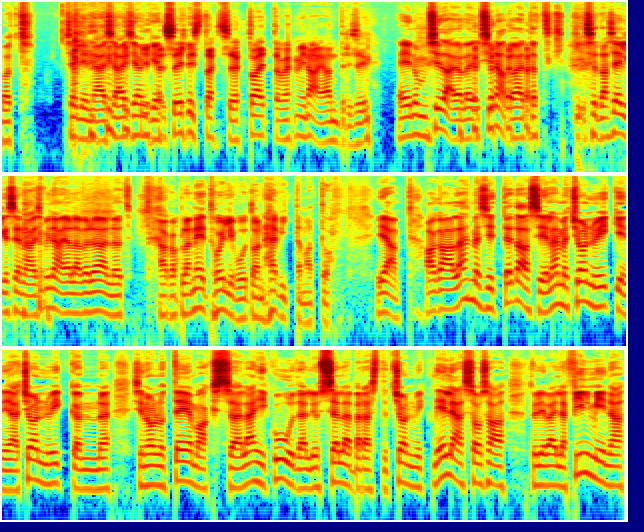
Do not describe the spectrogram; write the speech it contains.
vot selline asi, asi ongi sellist asja toetame mina ja Andri siin ei no seda ei ole, sina toetad seda selgesõnaliselt, mina ei ole veel öelnud. aga planeet Hollywood on hävitamatu. ja, aga lähme siit edasi, lähme John Wickini ja John Wick on siin olnud teemaks lähikuudel just sellepärast, et John Wick neljas osa tuli välja filmina.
